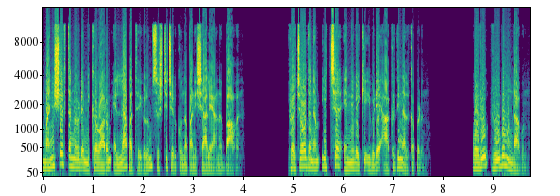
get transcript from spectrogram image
മനുഷ്യർ തങ്ങളുടെ മിക്കവാറും എല്ലാ പദ്ധതികളും സൃഷ്ടിച്ചെടുക്കുന്ന പണിശാലയാണ് ഭാവന. പ്രചോദനം ഇച്ഛ എന്നിവയ്ക്ക് ഇവിടെ ആകൃതി നൽകപ്പെടുന്നു. ഒരു രൂപമുണ്ടാകുന്നു.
